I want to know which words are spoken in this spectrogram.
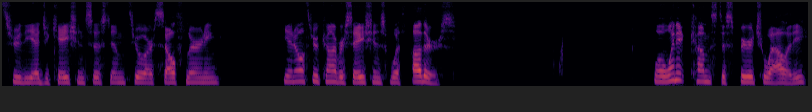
through the education system, through our self learning, you know, through conversations with others. Well, when it comes to spirituality,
